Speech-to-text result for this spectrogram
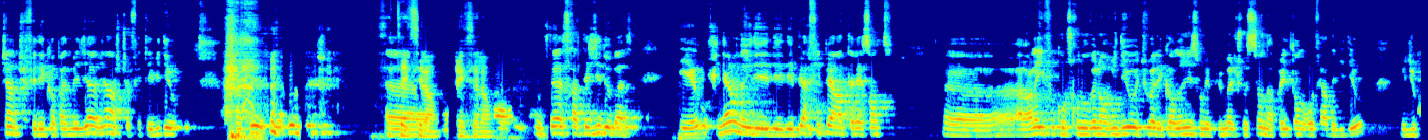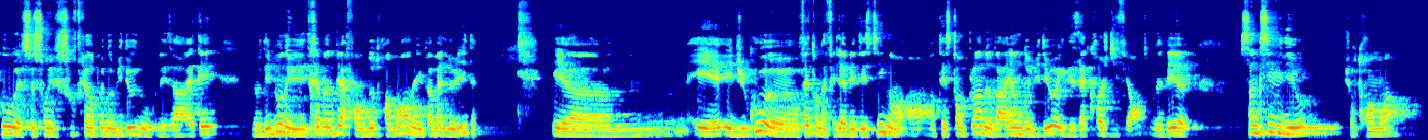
tiens tu fais des campagnes médias viens je te fais tes vidéos c'est euh, excellent excellent c'est la stratégie de base et au final on a eu des, des, des perfs hyper intéressantes euh, alors là, il faut qu'on se renouvelle en vidéo. Et tu vois, les coordonnées sont les plus mal chaussées. On n'a pas eu le temps de refaire des vidéos. Mais du coup, elles se sont essoufflées un peu nos vidéos, donc on les a arrêtées. Mais au début, on a eu des très bonnes perfs en 2-3 mois. On a eu pas mal de leads. Et, euh, du coup, euh, en fait, on a fait de l'AB testing en, testant plein de variantes de vidéos avec des accroches différentes. On avait 5-6 vidéos sur 3 mois,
